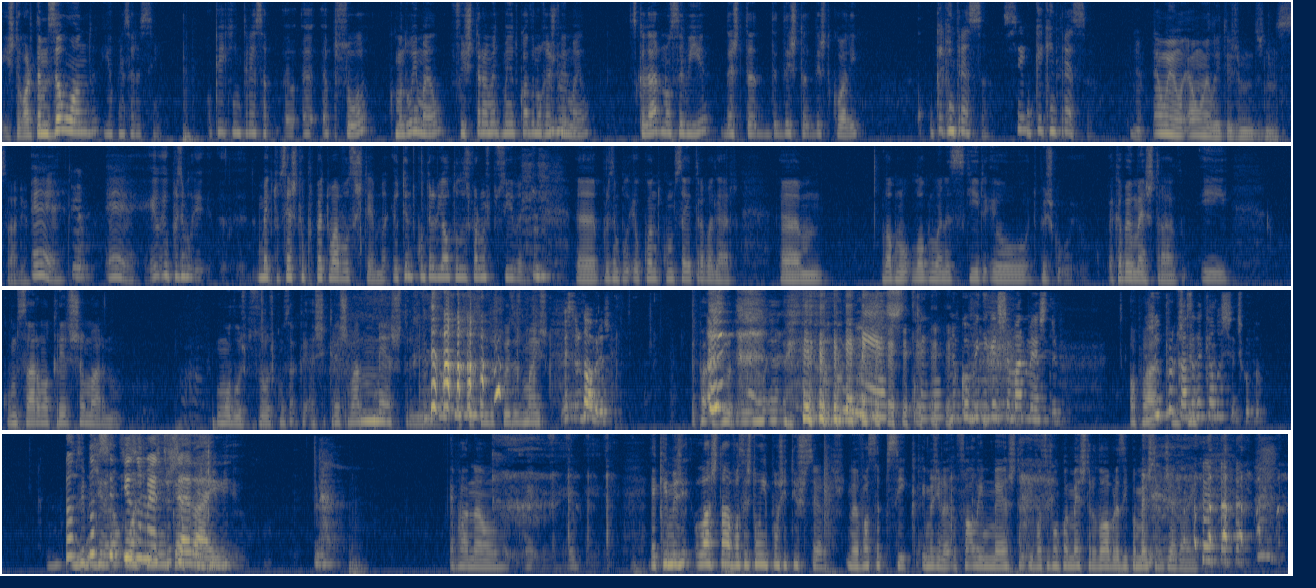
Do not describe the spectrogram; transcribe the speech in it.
isto agora estamos aonde? E eu pensar assim: O que é que interessa a, a- a pessoa que mandou o e-mail? Foi extremamente bem educada no resto do e-mail. Se calhar não sabia desta, de- deste, deste código. O que é que interessa? Sim. O que é que interessa? É um, é um elitismo desnecessário. É, Yeah. é. Eu, eu, por exemplo, eu- como é que tu disseste que eu perpetuava o sistema? Eu tento contrariá-lo de todas as formas possíveis. Uh, por exemplo, eu quando comecei a trabalhar, um, logo, no, logo no ano a seguir, eu depois acabei o mestrado e começaram a querer chamar-me. Uma ou duas pessoas começaram a querer chamar-me mestre. E eu- Foi uma das coisas mais. Mestre de obras. Epá, juro, eu não- Mestre. Nunca ouvi ninguém chamar mestre. Opa, Juro por causa tento- daquelas. Desculpa. Não, não te sentias um mestre Jedi? ridi- Epá, não. É- é- É que imagina, lá está, vocês estão a ir para os sítios certos, na vossa psique. Imagina, falem mestre e vocês vão para mestre de obras e para mestre de Jedi.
